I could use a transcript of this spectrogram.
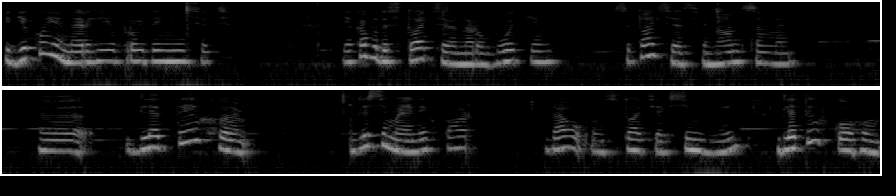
Під якою енергією пройде місяць? Яка буде ситуація на роботі? Ситуація з фінансами? Е, Для тих, е, для сімейних пар, да, ситуація в сім'ї, для тих, в кого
